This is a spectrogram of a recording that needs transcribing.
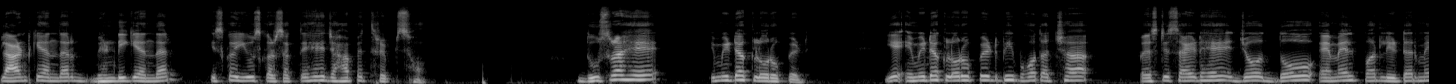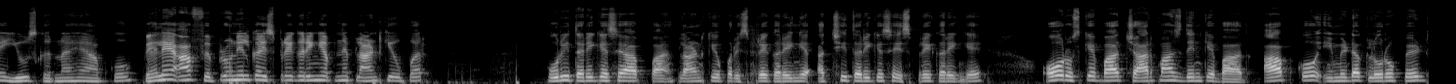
प्लांट के अंदर, भिंडी के अंदर इसका यूज़ कर सकते हैं जहाँ पे थ्रिप्स हों। दूसरा है इमिडाक्लोरोपिड। ये इमिडाक्लोरोपिड भी बहुत अच्छा पेस्टिसाइड है, जो दो एम पर लीटर में यूज़ करना है आपको। पहले आप फिप्रोनिल का स्प्रे करेंगे अपने प्लांट के ऊपर। पूरी तरीके से आप प्लांट के ऊपर स्प्रे करेंगे, अच्छी तरीके से स्प्रे करेंगे। और उसके बाद चार पाँच दिन के बाद आपको imidacloprid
